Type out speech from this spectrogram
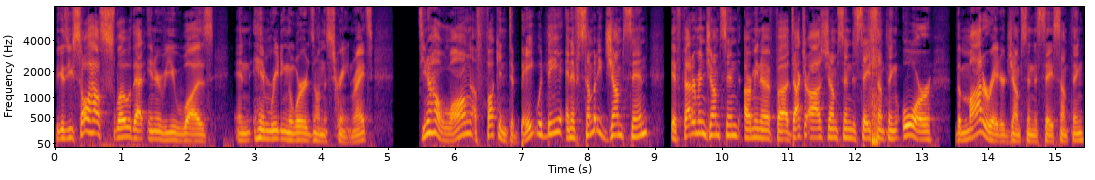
because you saw how slow that interview was and him reading the words on the screen, right? Do you know how long a fucking debate would be? And if somebody jumps in, if Fetterman jumps in, I mean, if uh, Dr. Oz jumps in to say something, or the moderator jumps in to say something,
